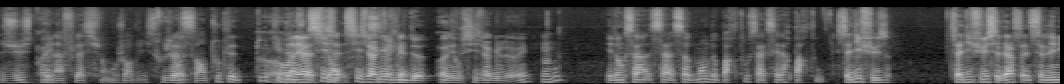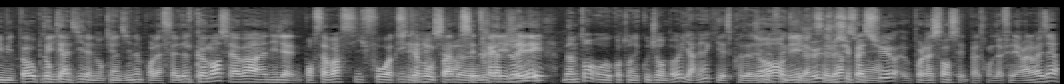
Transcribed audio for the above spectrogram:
juste de l'inflation aujourd'hui, sous-jacent, toute, les, On est à 6,2. ou 6,2, oui. Mhm. Et donc ça, ça, ça augmente de partout, ça accélère partout? Ça diffuse. Ça diffuse, c'est-à-dire ça, ça ne limite pas au prix. Donc un dilemme, donc un dilemme pour la Fed. Il commence à avoir un dilemme. Pour savoir s'il faut accélérer ou pas. C'est très léger. Mais en même temps, euh, quand on écoute Jean-Paul, il n'y a rien qui laisse présager non, le fait accélère. Je ne suis pas sûr. Pour l'instant, c'est le patron de la Fédérale Réserve,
